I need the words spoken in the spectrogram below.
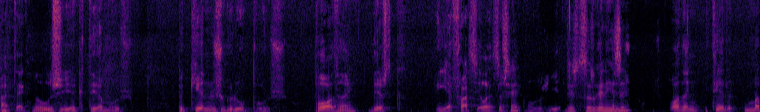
à tecnologia que temos, pequenos grupos podem, desde que e é fácil essas Sim, tecnologias, desde que se organizem, podem ter uma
